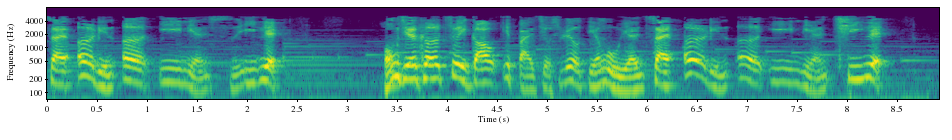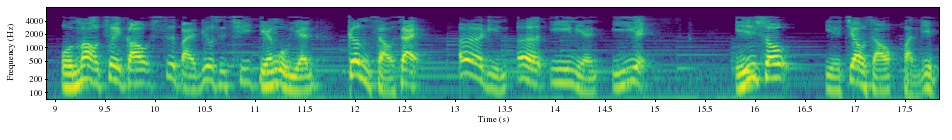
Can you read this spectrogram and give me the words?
在二零二一年十一月，宏捷科最高一百九十六点五元在二零二一年七月，稳懋最高四百六十七点五元更早在二零二一年一月，营收也较早反应。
